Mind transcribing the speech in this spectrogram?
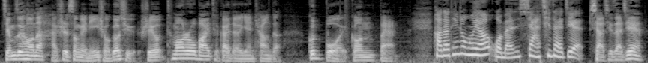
节目最后呢，还是送给您一首歌曲，是由 Tomorrow by Together 演唱的《Good Boy Gone Bad》。好的，听众朋友，我们下期再见。下期再见。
